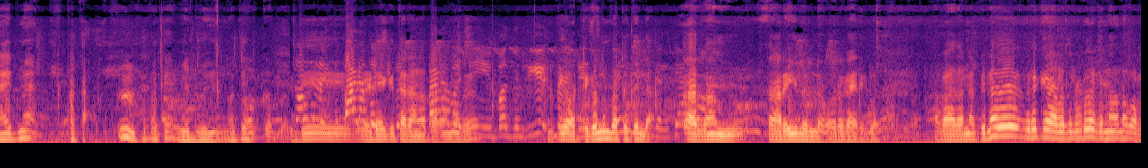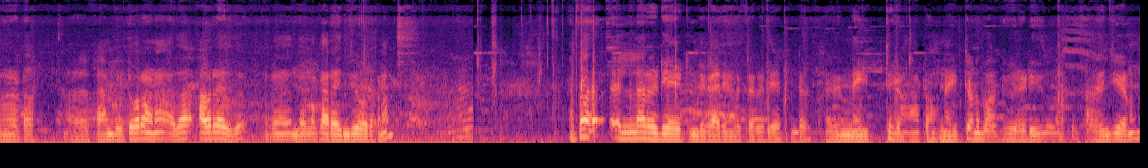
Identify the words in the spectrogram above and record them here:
നൈറ്റ് മേ പക്ക ഓക്കെ ഓക്കെ. ഇത് റെഡിയാക്കി തരാന്നാ പറഞ്ഞത്. ഇത് ഒറ്റയ്ക്കൊന്നും പറ്റത്തില്ല. കാരണം അറിയില്ലല്ലോ ഓരോ കാര്യങ്ങൾ അപ്പോൾ അതന്നെ. പിന്നെ അത് ഇവർ കേരളത്തിലൂടെ വരുന്നതാണ് പറഞ്ഞത് കേട്ടോ. ഫാമിലി ടൂറാണ്. അത് അവരുടെ ഇത്. അപ്പോൾ എന്തെങ്കിലുമൊക്കെ അറേഞ്ച് ചെയ്ത് കൊടുക്കണം. അപ്പോൾ എല്ലാം റെഡി ആയിട്ടുണ്ട്. കാര്യങ്ങളൊക്കെ റെഡി ആയിട്ടുണ്ട്. അത് നൈറ്റ് കാണാം കേട്ടോ. നൈറ്റാണ് ബാക്കി റെഡി അറേഞ്ച് ചെയ്യണം.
